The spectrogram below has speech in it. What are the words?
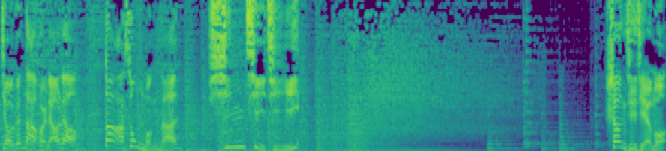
就跟大伙儿聊聊大宋猛男辛弃疾。上期节目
